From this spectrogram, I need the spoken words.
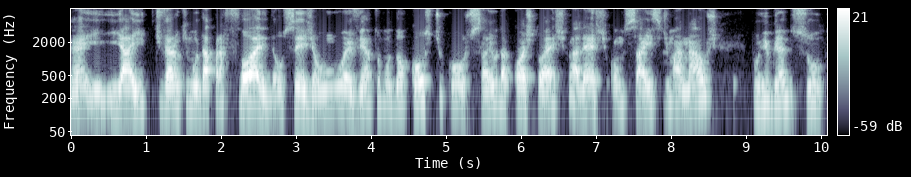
Né? E, e aí tiveram que mudar para a Flórida, ou seja, o, o, evento mudou coast to coast, saiu da costa oeste para leste, como se saísse de Manaus para o Rio Grande do Sul.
